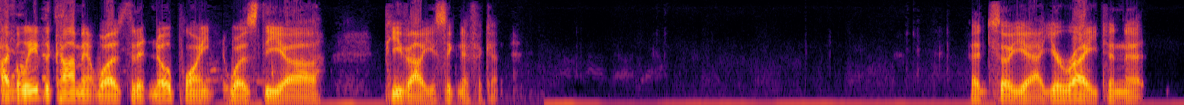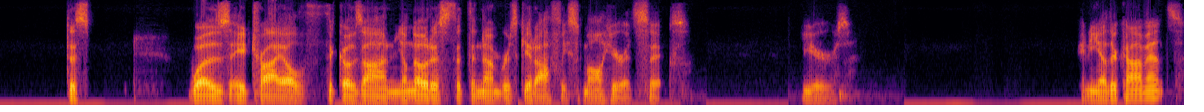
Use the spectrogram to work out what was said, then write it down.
I believe the comment was that at no point was the uh, p-value significant. And so, yeah, you're right in that this was a trial that goes on. You'll notice that the numbers get awfully small here at six years. Any other comments?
